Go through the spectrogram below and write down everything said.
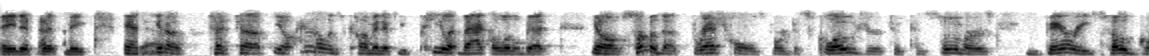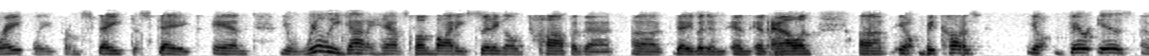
resonated with me. And Yeah. you know, to, to you know, Alan's comment, if you peel it back a little bit, you know, some of the thresholds for disclosure to consumers vary so greatly from state to state, and you really got to have somebody sitting on top of that, uh, David and and, and Alan, uh, you know, because you know there is a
